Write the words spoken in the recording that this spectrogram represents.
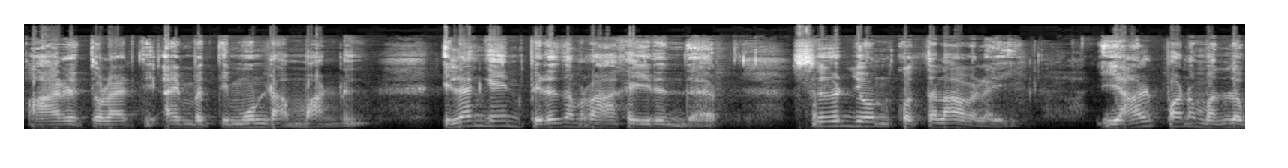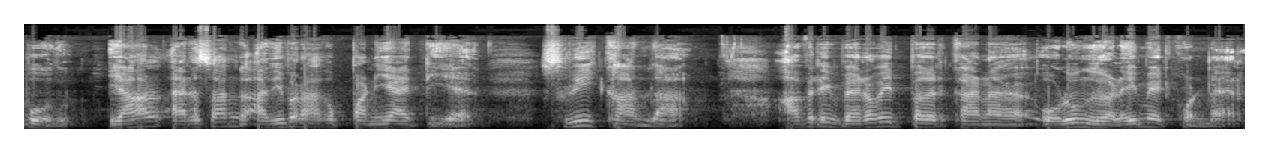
ஆயிரத்தி தொள்ளாயிரத்தி ஐம்பத்தி மூன்றாம் ஆண்டு இலங்கையின் பிரதமராக இருந்த சேர்ஜோன் கொத்தலாவலை யாழ்ப்பாணம் வந்தபோது யாழ் அரசாங்க அதிபராக பணியாற்றிய ஸ்ரீகாந்தா அவரை வரவேற்பதற்கான ஒழுங்குகளை மேற்கொண்டார்.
